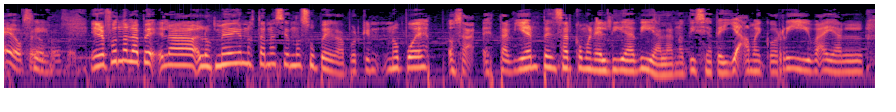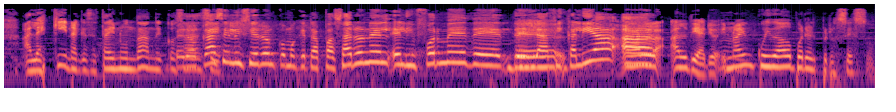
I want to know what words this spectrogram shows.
feo, sí. feo, feo, feo. Y en el fondo la la- los medios no están haciendo su pega porque no puedes, o sea, está bien pensar como en el día a día, la noticia te llama y corrí, vaya al- a la esquina que se está inundando y cosas Pero así. casi lo hicieron como que traspasaron el, el informe de, de De- la fiscalía al, al diario y no hay un cuidado por el proceso.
